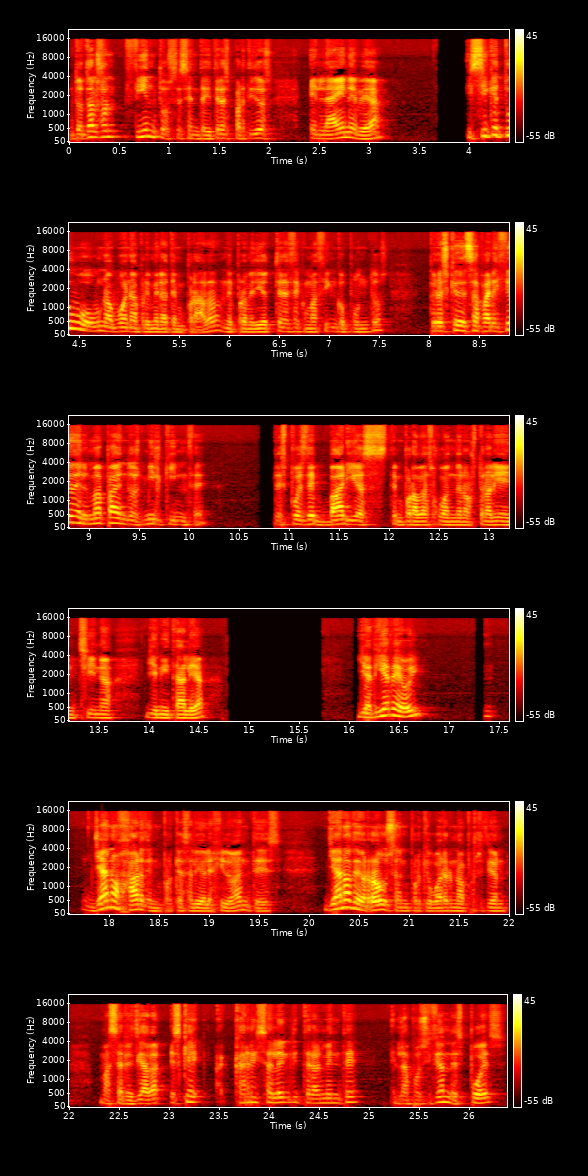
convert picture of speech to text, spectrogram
En total son 163 partidos en la NBA. Y sí que tuvo una buena primera temporada, donde promedió 13,5 puntos, pero es que desapareció del mapa en 2015, después de varias temporadas jugando en Australia, en China y en Italia. Y a día de hoy, ya no Harden, porque ha salido elegido antes, ya no de Rosen, porque igual era una posición más arriesgada, es que Curry sale literalmente en la posición después.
